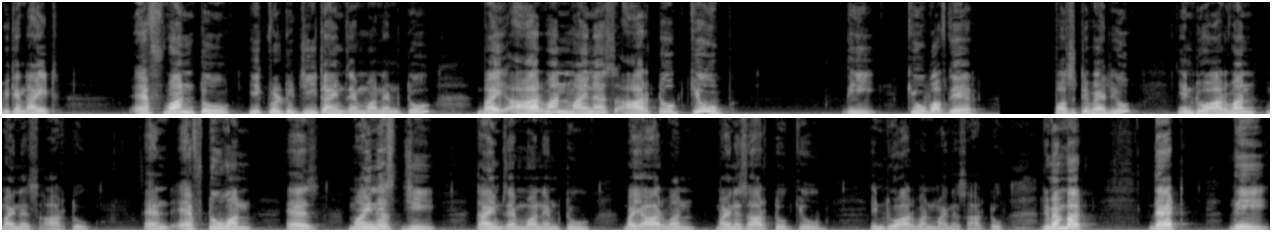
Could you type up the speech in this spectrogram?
we can write f 1 2 equal to g times m 1 m 2 by r 1 minus r 2 cube the cube of their positive value into r 1 minus r 2 and f 2 1 as minus g times m 1 m 2 by r 1 minus r 2 cube into r 1 minus r 2. Remember that the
